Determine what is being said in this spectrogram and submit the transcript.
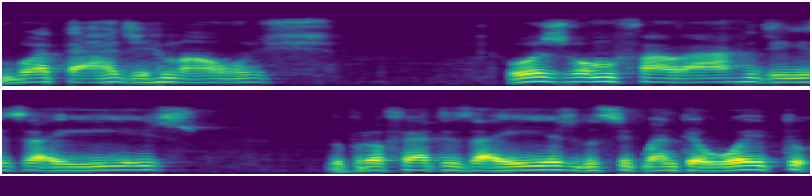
Boa tarde, irmãos. Hoje vamos falar de Isaías, do profeta Isaías, do 58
